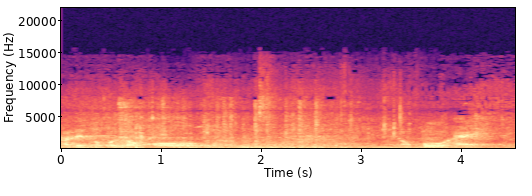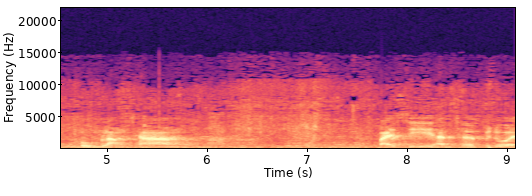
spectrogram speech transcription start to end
พระเดชพระคุณหลวงปู่หลวงปู่ให้คลุมหลังช้างใบสีอัญเชิญไปด้วย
